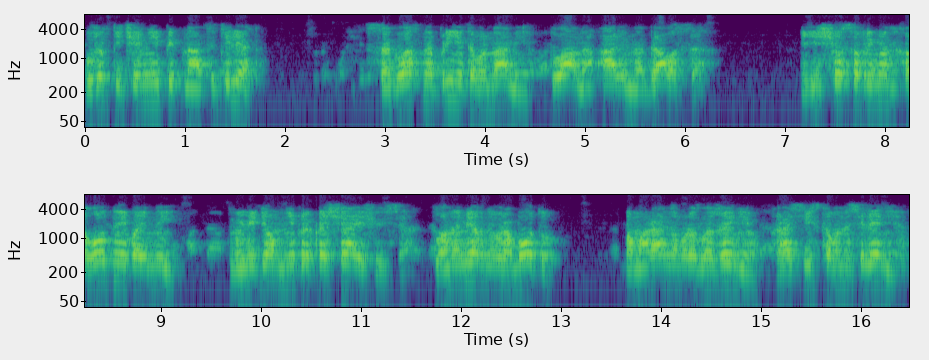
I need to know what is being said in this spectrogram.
уже в течение 15 лет. Согласно принятого нами плана Алина Далласа, еще со времен Холодной войны мы ведем непрекращающуюся планомерную работу по моральному разложению российского населения,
